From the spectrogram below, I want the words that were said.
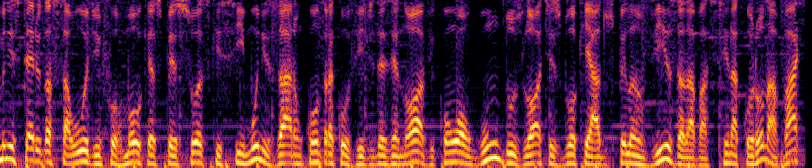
O Ministério da Saúde informou que as pessoas que se imunizaram contra a Covid-19 com algum dos lotes bloqueados pela Anvisa da vacina Coronavac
